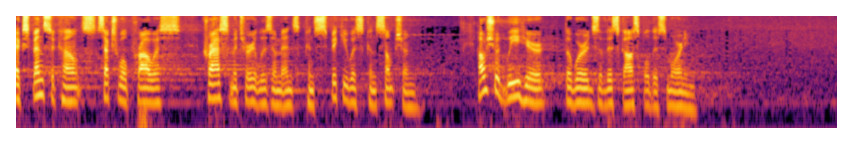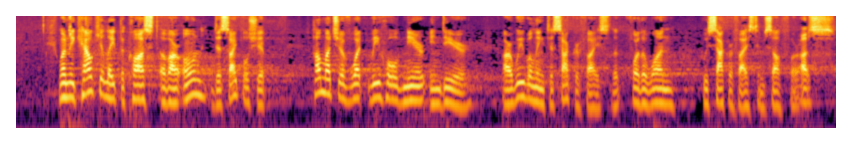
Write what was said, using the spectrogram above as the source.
expense accounts, sexual prowess, crass materialism, and conspicuous consumption. How should we hear the words of this gospel this morning. When we calculate the cost of our own discipleship, how much of what we hold near and dear are we willing to sacrifice for the one who sacrificed himself for us?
